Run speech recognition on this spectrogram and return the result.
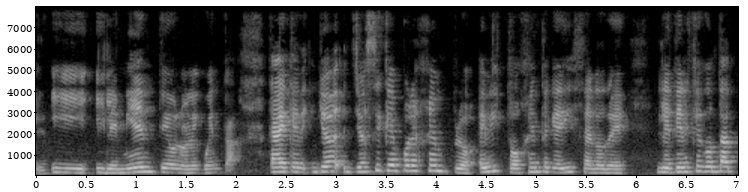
terapia. y- y le miente o no le cuenta. Cada vez que, yo, yo sí que, por ejemplo, he visto gente que dice lo de le tienes que contar,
